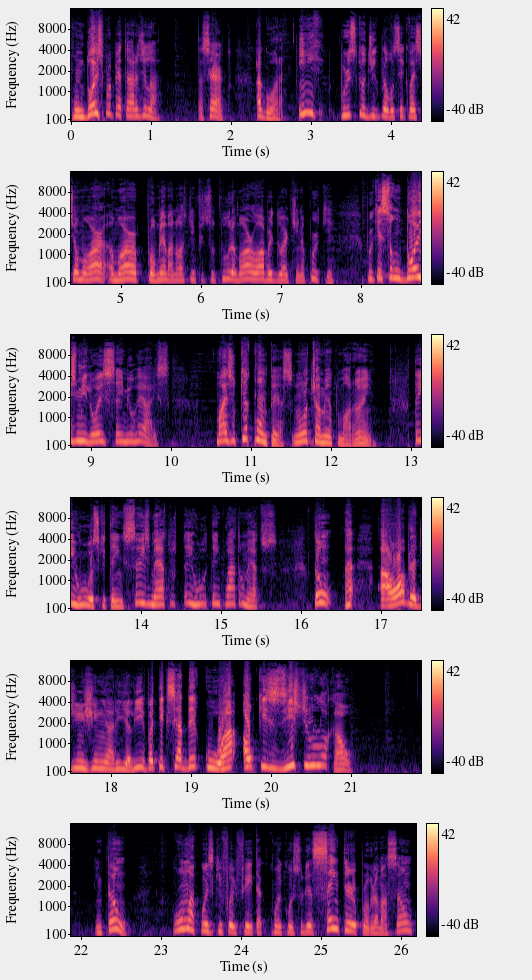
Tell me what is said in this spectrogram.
com dois proprietários de lá, tá certo? Agora, em, por isso que eu digo para você que vai ser o maior, o maior problema nosso de infraestrutura, a maior obra do Artina. Por quê? Porque são 2 milhões e 100 mil reais. Mas o que acontece? No loteamento Maranhão, tem ruas que tem 6 metros, tem rua que tem 4 metros. Então, a, a, obra de engenharia ali vai ter que se adequar ao que existe no local. Então, uma coisa que foi feita com construída sem ter programação,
